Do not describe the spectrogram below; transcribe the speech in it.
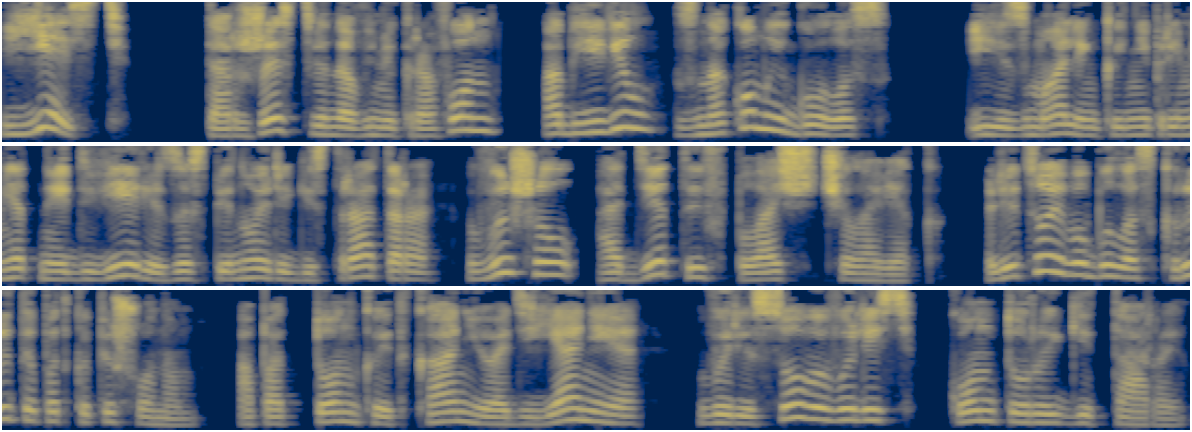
Есть! Торжественно в микрофон объявил знакомый голос, и из маленькой неприметной двери за спиной регистратора вышел одетый в плащ человек. Лицо его было скрыто под капюшоном, а под тонкой тканью одеяния вырисовывались контуры гитары.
